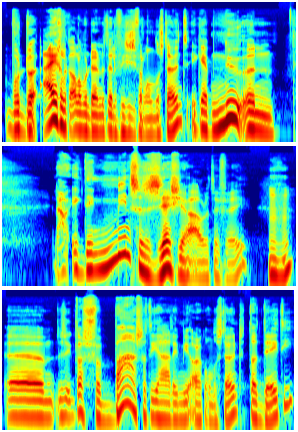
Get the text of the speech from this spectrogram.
wordt door eigenlijk alle moderne televisies wel ondersteund. Ik heb nu een, nou ik denk minstens zes jaar oude tv. Mhm. Ehm, dus ik was verbaasd dat die HDMI ARC ondersteunt. Dat deed hij.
